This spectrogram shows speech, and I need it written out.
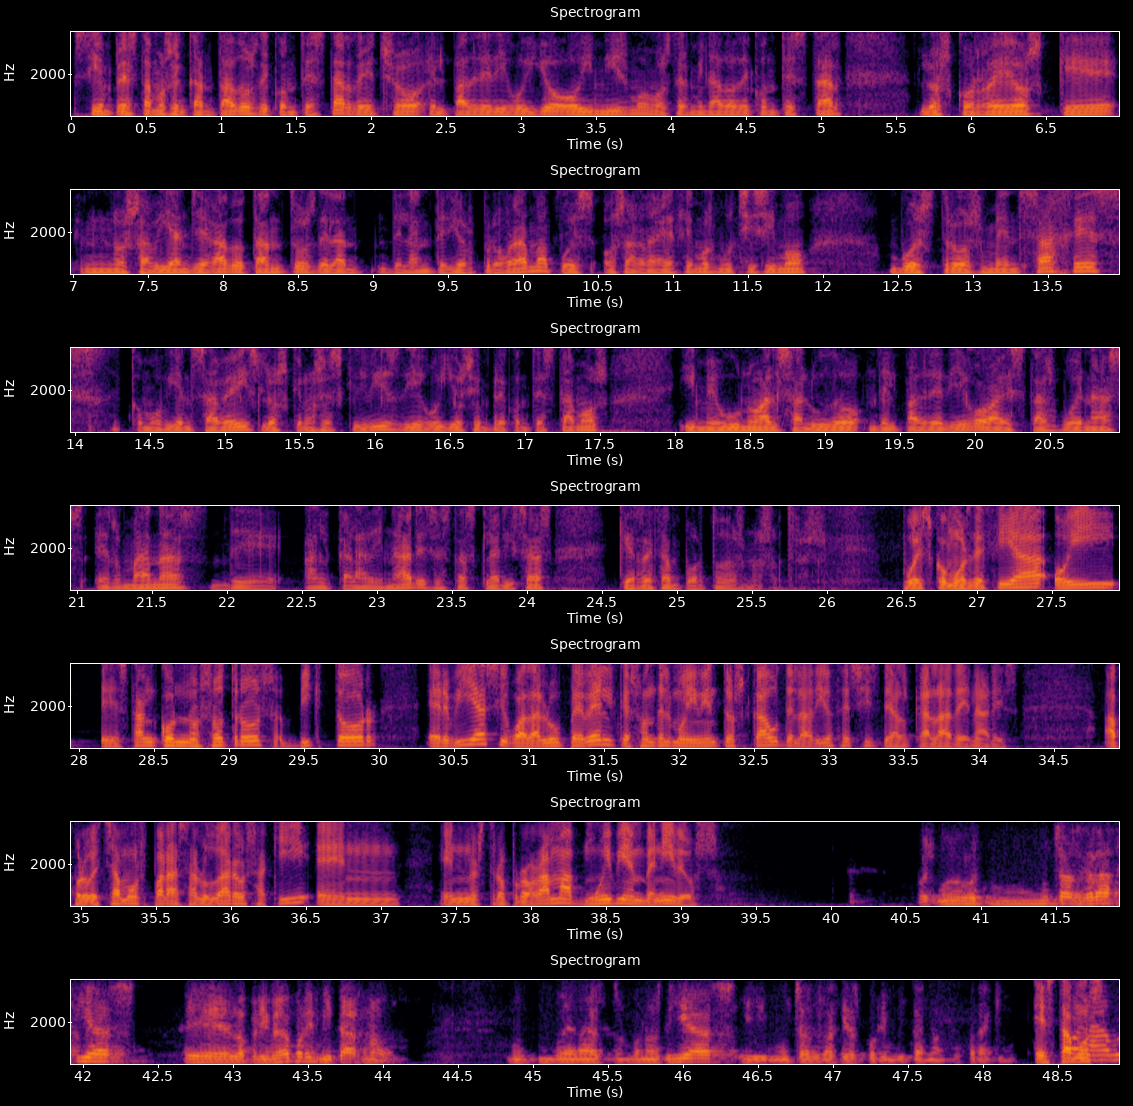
siempre estamos encantados de contestar. De hecho, el padre Diego y yo hoy mismo hemos terminado de contestar los correos que nos habían llegado tantos del, del anterior programa. Pues os agradecemos muchísimo vuestros mensajes. Como bien sabéis, los que nos escribís, Diego y yo siempre contestamos y me uno al saludo del Padre Diego a estas buenas hermanas de Alcalá de Henares, estas clarisas que rezan por todos nosotros. Pues como os decía, hoy están con nosotros Víctor Hervías y Guadalupe Bell, que son del movimiento Scout de la diócesis de Alcalá de Henares. Aprovechamos para saludaros aquí en, nuestro programa. Muy bienvenidos. Pues muchas gracias. Eh, lo primero por invitarnos. Buenas, buenos días y muchas gracias por invitarnos a estar aquí. Estamos,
